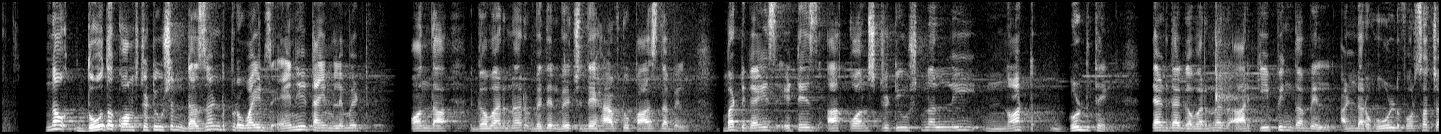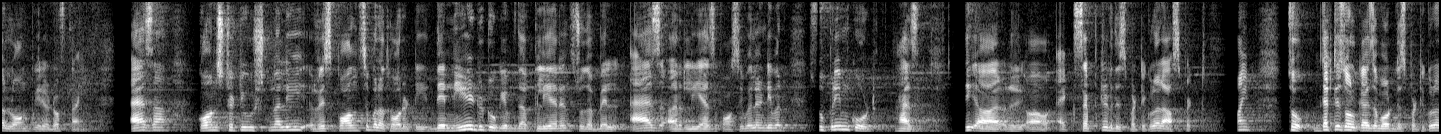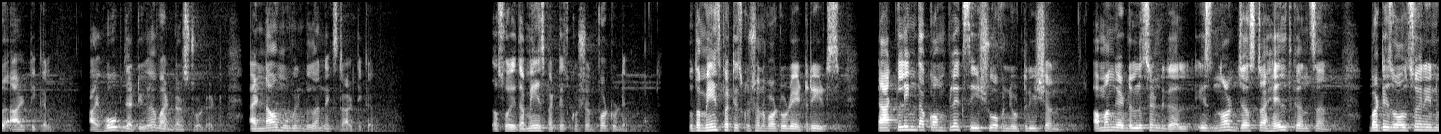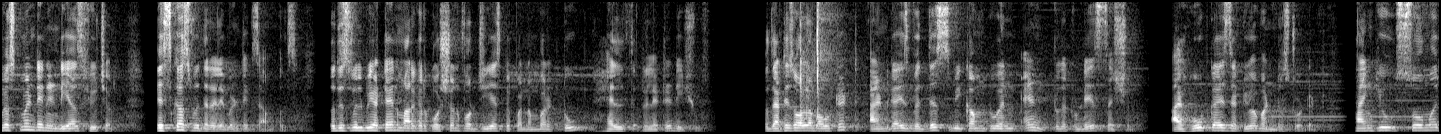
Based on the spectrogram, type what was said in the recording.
now, though the constitution doesn't provides any time limit on the governor within which they have to pass the bill, but guys, it is a constitutionally not good thing that the governor are keeping the bill under hold for such a long period of time. As a constitutionally responsible authority, they need to give the clearance to the bill as early as possible and even Supreme Court has uh, uh, accepted this particular aspect. Fine. So that is all guys about this particular article. I hope that you have understood it. And now moving to the next article. So, sorry, the main practice question for today. So the main practice question for today it reads, tackling the complex issue of nutrition among adolescent girl is not just a health concern, but is also an investment in India's future. Discuss with relevant examples. So this will be a 10 marker question for GS paper number 2, health related issues. So that is all about it. And guys, with this we come to an end to the today's session. I hope guys that you have understood it. Thank you so much.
